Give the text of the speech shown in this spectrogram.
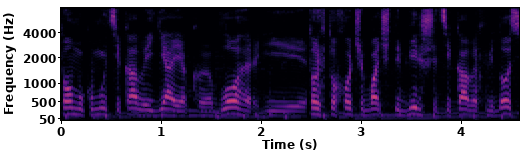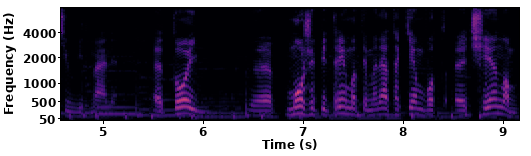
тому кому цікавий я як е, блогер, і той, хто хоче бачити більше цікавих відосів від мене, е, той е, може підтримати мене таким от чином.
